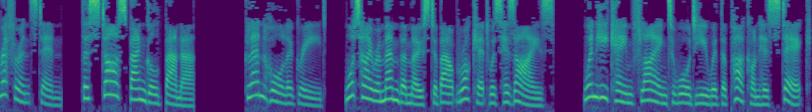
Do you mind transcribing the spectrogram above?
referenced in the Star-Spangled Banner. Glenn Hall agreed. What I remember most about Rocket was his eyes. When he came flying toward you with the puck on his stick,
